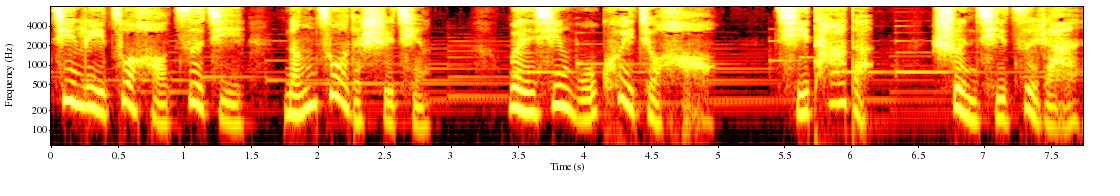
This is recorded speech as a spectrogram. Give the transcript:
尽力做好自己能做的事情，问心无愧就好，其他的顺其自然。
